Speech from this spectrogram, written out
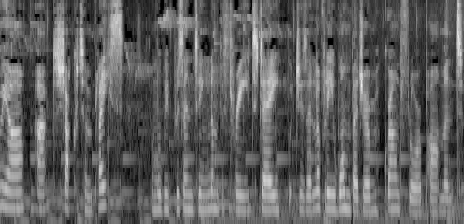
we are at Shackleton Place and we'll be presenting number three today, which is a lovely one bedroom ground floor apartment.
